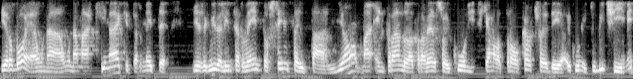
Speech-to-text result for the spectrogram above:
Il robot è una, una macchina che permette di eseguire l'intervento senza il taglio, ma entrando attraverso alcuni, si chiamano trocar, cioè dei, alcuni tubicini,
